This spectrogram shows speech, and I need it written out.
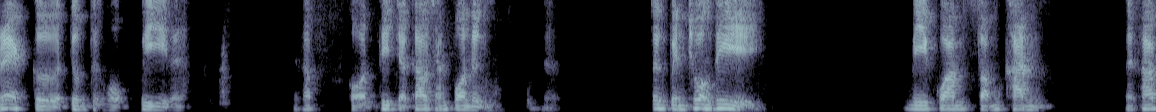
แรกเกิดจนถึงหกปีนะนะครับ ก่อนที่จะเข้าชั้นปหนึ่งซึ่งเป็นช่วงที่ มีความสำคัญนะครับ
